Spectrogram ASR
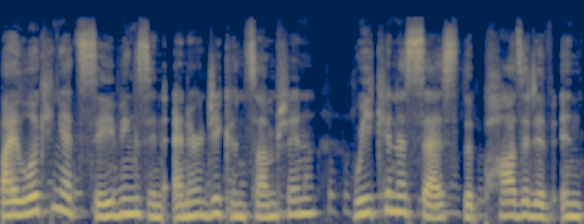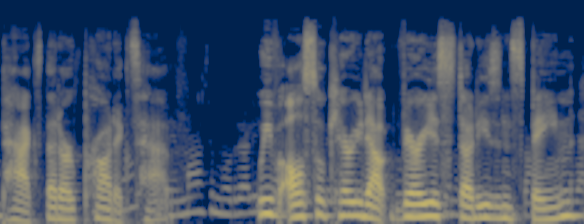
By looking at savings in energy consumption, we can assess the positive impact that our products have. We've also carried out various studies in Spain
